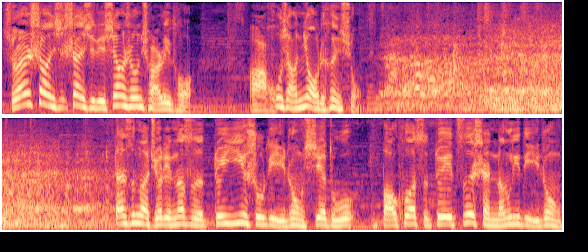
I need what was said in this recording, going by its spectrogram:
虽然陕西陕西的相声圈里头，啊，互相咬得很凶，但是我觉得那是对艺术的一种亵渎，包括是对自身能力的一种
